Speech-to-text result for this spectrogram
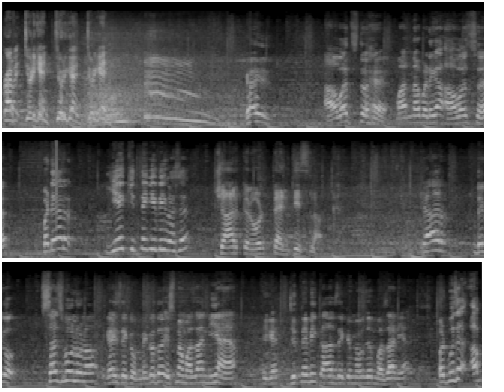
Grab it. Do it again. Do it again. Do it again. Guys आवाज़ तो है मानना पड़ेगा आवाज़ है बट यार ये कितने की थी वैसे चार करोड़ पैंतीस लाख यार देखो सच बोलूँ ना गाइस देखो मेरे को तो इसमें मज़ा नहीं आया ठीक है? जितने भी कार्स देखे मैं मुझे मज़ा नहीं आया। बट मुझे अब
